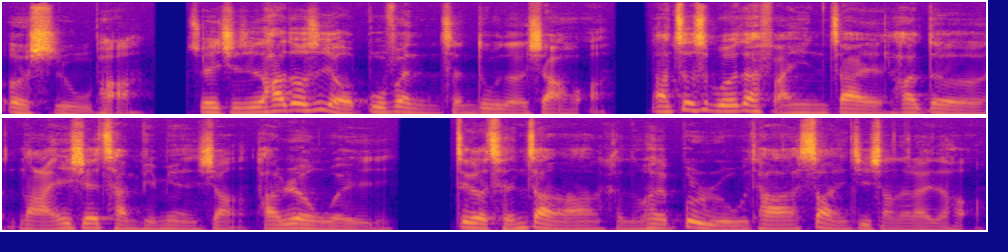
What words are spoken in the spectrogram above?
二十五趴，所以其实它都是有部分程度的下滑。那这是不是在反映在它的哪一些产品面上？他认为这个成长啊可能会不如他上一季想的来得好。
